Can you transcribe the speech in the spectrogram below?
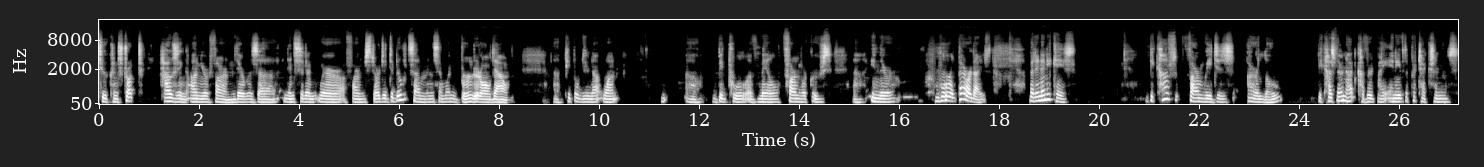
to construct housing on your farm. There was a, uh, an incident where a farm started to build some and someone burned it all down. Uh, people do not want a uh, big pool of male farm workers uh, in their rural paradise. But in any case, because farm wages are low, because they're not covered by any of the protections,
